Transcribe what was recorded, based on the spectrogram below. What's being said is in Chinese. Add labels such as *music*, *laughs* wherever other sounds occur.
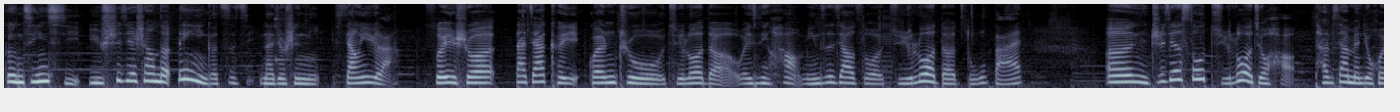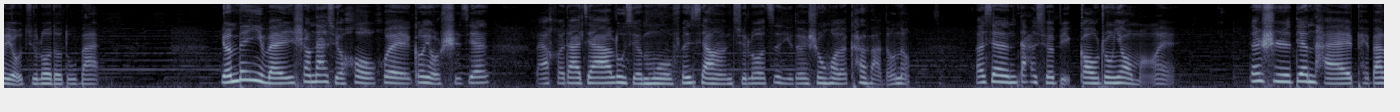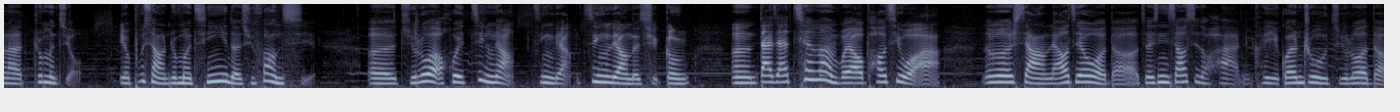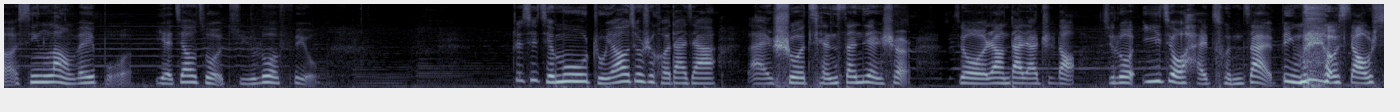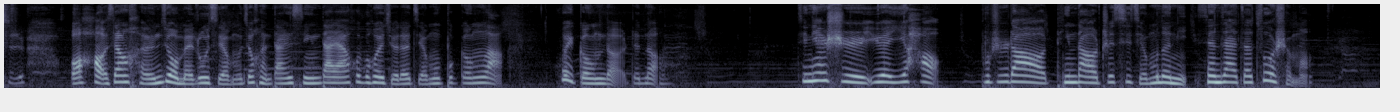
更惊喜与世界上的另一个自己，那就是你相遇啦。所以说。大家可以关注菊落的微信号，名字叫做“菊落的独白”。嗯，你直接搜“菊落”就好，它下面就会有菊落的独白。原本以为上大学后会更有时间来和大家录节目，分享菊落自己对生活的看法等等，发现大学比高中要忙哎。但是电台陪伴了这么久，也不想这么轻易的去放弃。呃，菊落会尽量、尽量、尽量的去更。嗯，大家千万不要抛弃我啊！那么想了解我的最新消息的话，你可以关注菊落的新浪微博，也叫做菊落 feel。这期节目主要就是和大家来说前三件事儿，就让大家知道菊落依旧还存在，并没有消失。我好像很久没录节目，就很担心大家会不会觉得节目不更了？会更的，真的。今天是一月一号。不知道听到这期节目的你现在在做什么？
